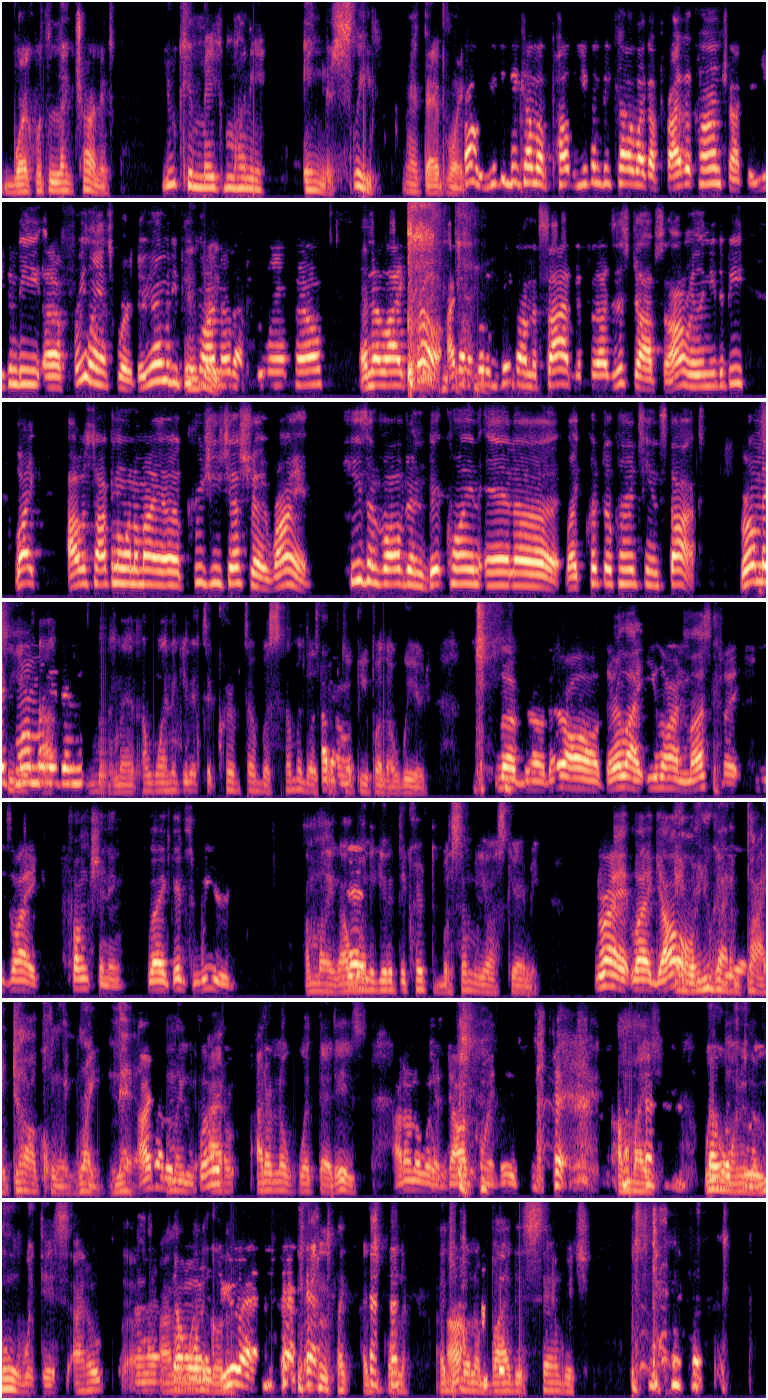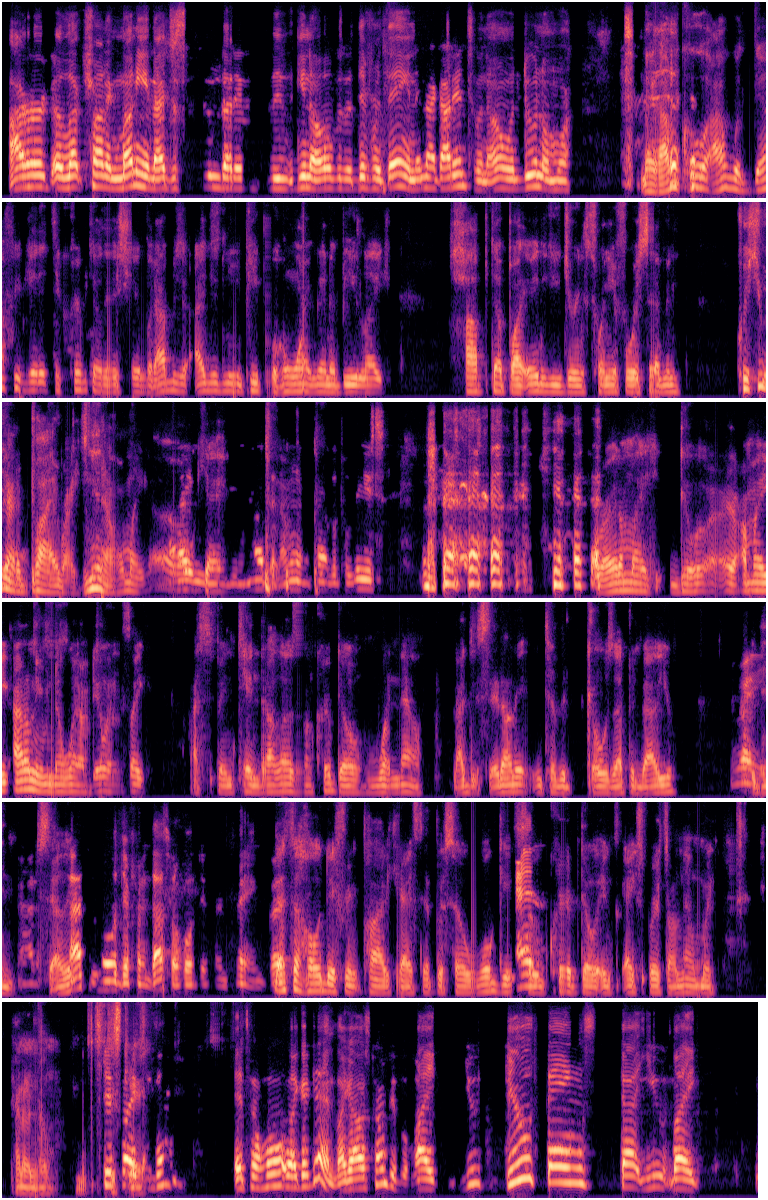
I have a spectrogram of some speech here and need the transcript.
work with electronics. You can make money in your sleep at that point. Bro, you can become a pub. You can become like a private contractor. You can be a freelance worker. You know how many people I know that freelance now, and they're like, "Bro, I got a little gig on the side besides this job, so I don't really need to be like." I was talking to one of my uh, crew chiefs yesterday, Ryan. He's involved in Bitcoin and uh like cryptocurrency and stocks. Bro make See, more money I, than look, man. I want to get into crypto, but some of those crypto people are weird. look, bro, they're all they're like Elon Musk, but he's like functioning. Like it's weird. I'm like, I want to get into crypto, but some of y'all scare me. Right, like y'all. Hey, bro, you gotta yeah. buy dog coin right now. I gotta like, do I don't, I don't know what that is. I don't know what a dog coin is. I'm like, we're going to the moon with this. I don't. Uh, I don't, don't want to go. Do to, that. like, I just want to. I just huh? want to buy this sandwich. I heard electronic money, and I just assumed that it, you know, it was a different thing, and then I got into it. And I don't want to do it no more. like I'm cool. I would definitely get into crypto this year, but I just I just need people who aren't gonna be like hopped up on energy drinks twenty four seven. Chris, you yeah. gotta buy it right now. I'm like, oh, okay. Nothing. I'm gonna call the police. right? I'm like, do I'm like, I don't even know what I'm doing. It's like I spend ten dollars on crypto. What now? I just sit on it until it goes up in value. Right. And sell it. That's a whole different. That's a whole different thing. But... That's a whole different podcast episode. We'll get and... some crypto experts on that one. I don't know. Just, just like again, it's a whole like again, like I was telling people, like you do things that you like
